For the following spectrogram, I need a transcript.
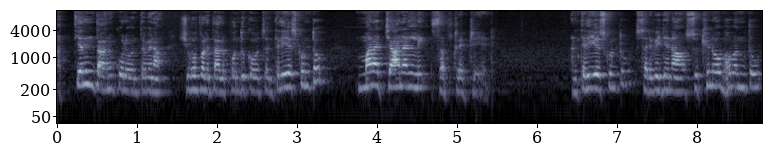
అత్యంత అనుకూలవంతమైన శుభ ఫలితాలు పొందుకోవచ్చు అని తెలియజేసుకుంటూ మన ఛానల్ని సబ్స్క్రైబ్ చేయండి. అని తెలియజేసుకుంటూ సర్వేజన సుఖినోభవంతు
